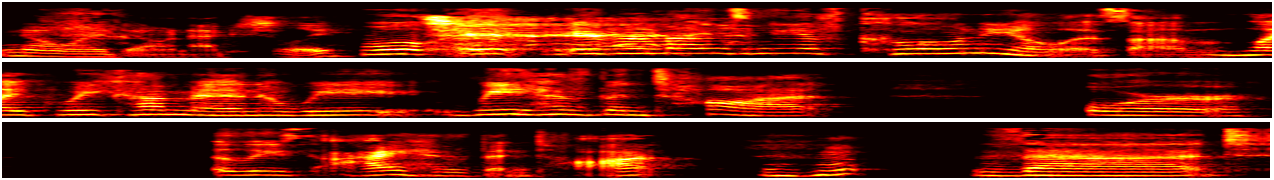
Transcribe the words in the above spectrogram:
no, I don't actually. Well, it, it reminds me of colonialism. Like we come in and we we have been taught, or at least I have been taught, mm-hmm. that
